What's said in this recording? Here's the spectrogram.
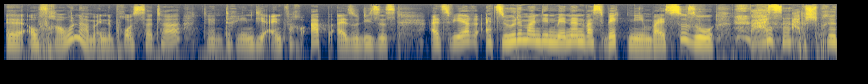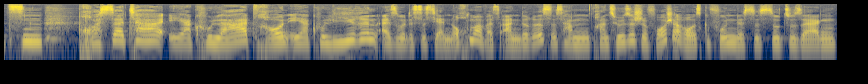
äh, auch Frauen haben eine Prostata, dann drehen die einfach ab. Also dieses, als wäre, als würde man den Männern was wegnehmen, weißt du, so, was, abspritzen, Prostata, Ejakulat, Frauen ejakulieren, also das ist ja nochmal was anderes. Das haben französische Forscher herausgefunden, dass es sozusagen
